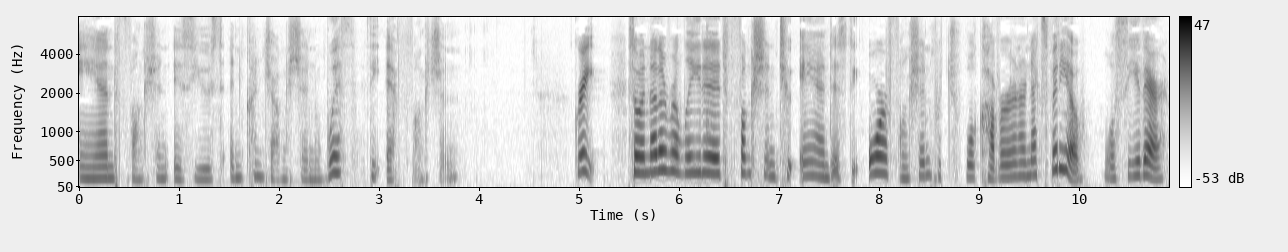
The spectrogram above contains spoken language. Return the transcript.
and function is used in conjunction with the if function. Great. So another related function to AND is the OR function, which we'll cover in our next video. We'll see you there.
